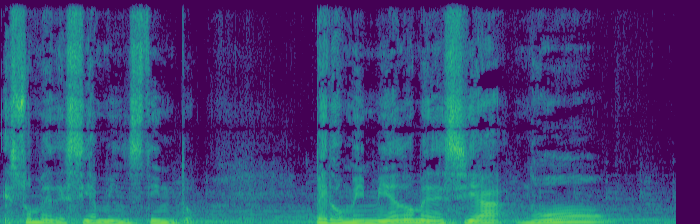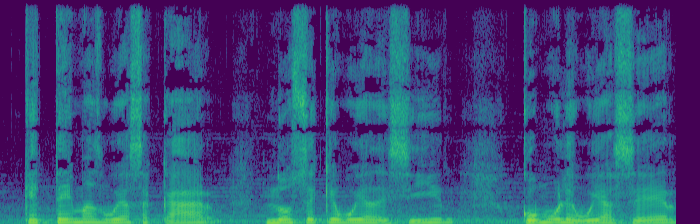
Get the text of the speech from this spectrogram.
Eso me decía mi instinto. Pero mi miedo me decía, no, ¿qué temas voy a sacar? No sé qué voy a decir, cómo le voy a hacer.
